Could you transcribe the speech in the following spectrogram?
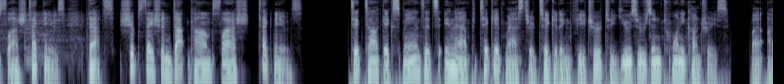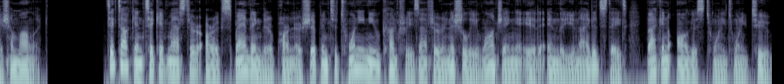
slash technews. That's shipstation.com slash technews. TikTok expands its in-app Ticketmaster ticketing feature to users in 20 countries by Aisha Malik. TikTok and Ticketmaster are expanding their partnership into 20 new countries after initially launching it in the United States back in August 2022.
